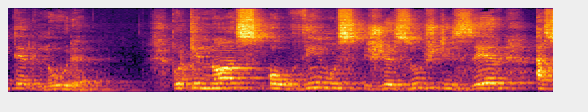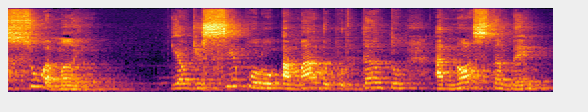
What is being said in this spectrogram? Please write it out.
ternura, porque nós ouvimos Jesus dizer à sua mãe e ao discípulo amado, portanto, a nós também:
